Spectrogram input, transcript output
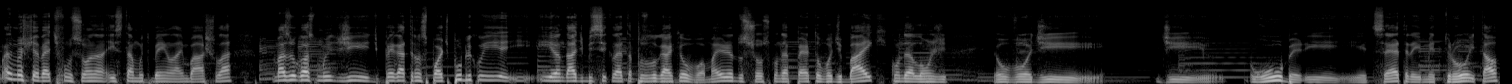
Mas meu Chevette funciona e está muito bem lá embaixo lá. Mas eu gosto muito de, de pegar transporte público e, e, e andar de bicicleta para os lugares que eu vou. A maioria dos shows, quando é perto, eu vou de bike. Quando é longe, eu vou de, de Uber e, e etc. E metrô e tal.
